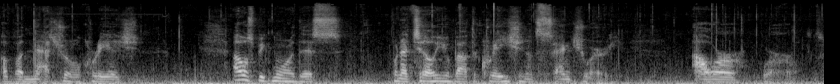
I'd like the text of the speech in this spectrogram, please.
of a natural creation. I will speak more of this when I tell you about the creation of Sanctuary, our world.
